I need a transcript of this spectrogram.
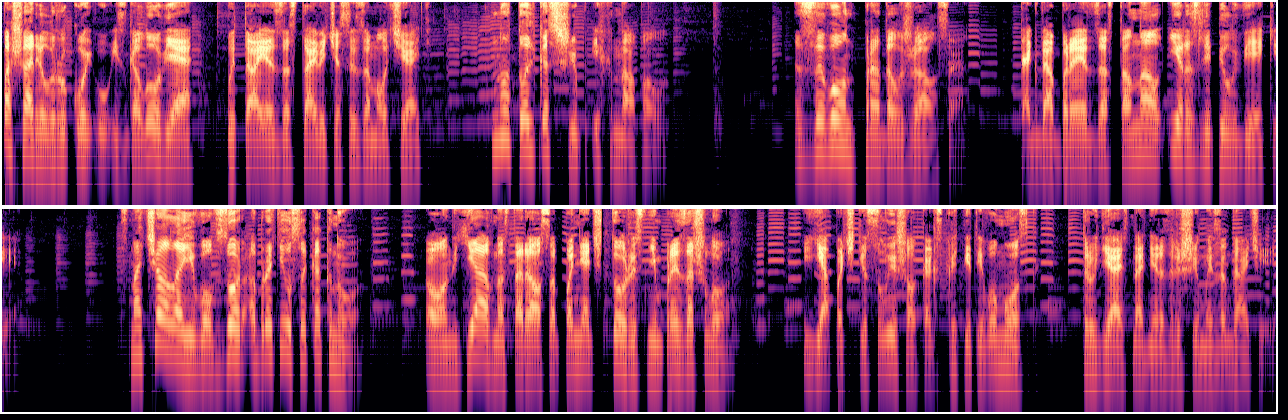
пошарил рукой у изголовья, пытаясь заставить часы замолчать, но только сшиб их на пол. Звон продолжался. Тогда Брэд застонал и разлепил веки. Сначала его взор обратился к окну. Он явно старался понять, что же с ним произошло. Я почти слышал, как скрипит его мозг, трудясь над неразрешимой задачей.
